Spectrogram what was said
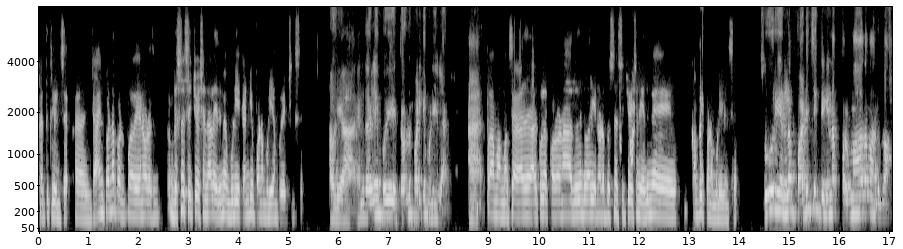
கத்துக்கலைங்க சார். ஜாயின் பண்ண பட் என்னோட பிசினஸ் சுச்சுவேஷனால எதுவுமே முடிய கண்டினியூ பண்ண முடியாம போயிடுச்சுங்க சார். அப்படியா? எந்த இதுலயும் போய் தொடர்ந்து படிக்க முடியல. ஆமா ஆமாங்க சார். அது அதுக்குள்ள கொரோனா அது வந்து என்னோட பிசினஸ் சுச்சுவேஷன் எதுவுமே கம்ப்ளீட் பண்ண முடியலைங்க சார். சூரியன்ல படிச்சுக்கிட்டீங்கன்னா பிரமாதமா இருக்கும்.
